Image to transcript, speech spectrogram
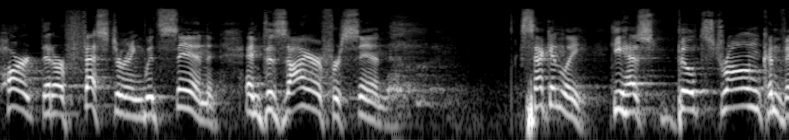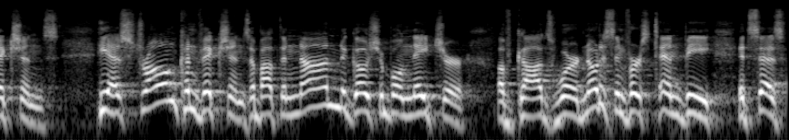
heart that are festering with sin and desire for sin. Secondly, he has built strong convictions he has strong convictions about the non negotiable nature of God's word. Notice in verse 10b, it says,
